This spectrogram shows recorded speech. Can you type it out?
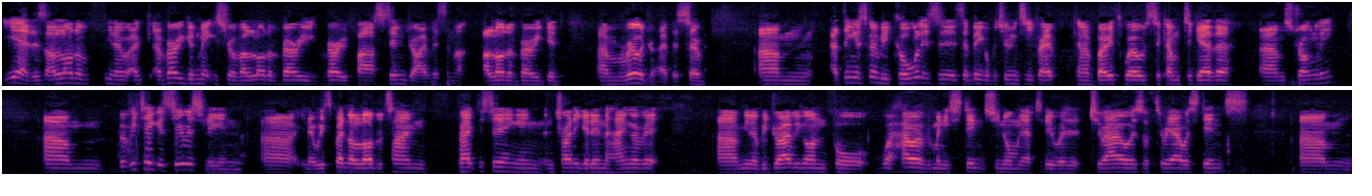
yeah, there's a lot of you know a, a, very good mixture of a lot of very very fast sim drivers and a, lot of very good um, real drivers. So um, I think it's going to be cool. It's a, it's a big opportunity for kind of both worlds to come together um, strongly. Um, but we take it seriously, and uh, you know we spend a lot of time practicing and, and trying to get in the hang of it. Um, you know, be driving on for however many stints you normally have to do, whether it two hours or three hour stints. Um,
